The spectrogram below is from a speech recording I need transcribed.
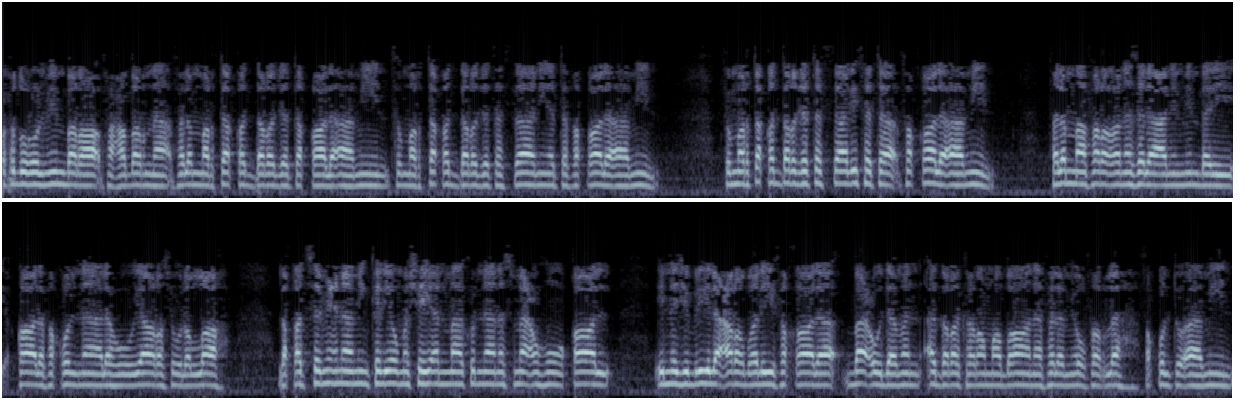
احضروا المنبر فحضرنا فلما ارتقى الدرجة قال آمين ثم ارتقى الدرجة الثانية فقال آمين ثم ارتقى الدرجة الثالثة فقال آمين فلما فرغ نزل عن المنبر قال فقلنا له يا رسول الله لقد سمعنا منك اليوم شيئا ما كنا نسمعه. قال إن جبريل عرض لي فقال بعد من أدرك رمضان فلم يغفر له. فقلت آمين.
